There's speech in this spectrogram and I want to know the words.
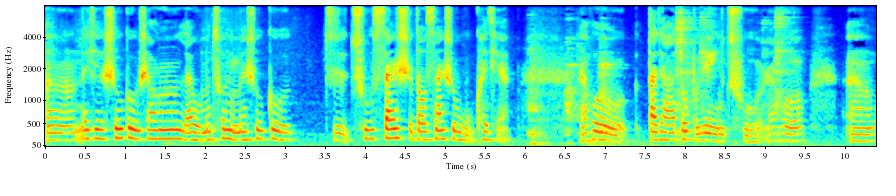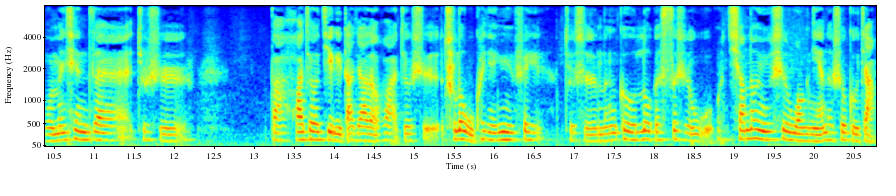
嗯，那些收购商来我们村里面收购，只出三十到三十五块钱，然后大家都不愿意出，然后，嗯，我们现在就是把花椒寄给大家的话，就是除了五块钱运费，就是能够落个四十五，相当于是往年的收购价。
